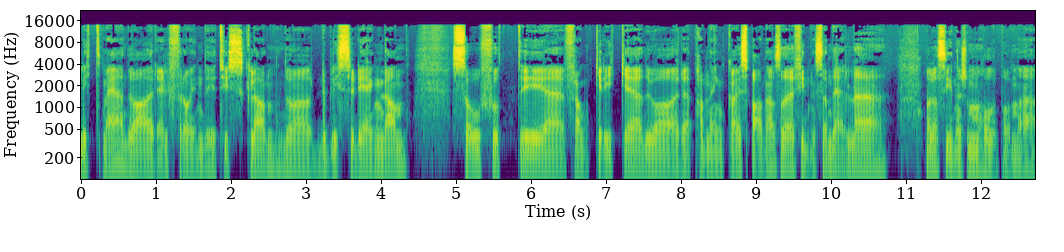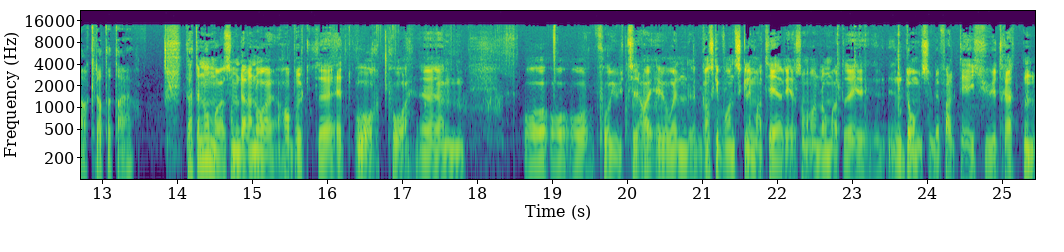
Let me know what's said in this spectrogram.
litt med. Du har El Freund i Tyskland, du har The Blizzard i England, SoFoot i Frankrike, du har Panenka i Spania. Så det finnes en del magasiner som holder på med akkurat dette. Ja. Dette nummeret som dere nå har brukt et år på um, å, å, å, få ut, er jo en ganske vanskelig materie som handler om at en dom som ble felt i 2013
